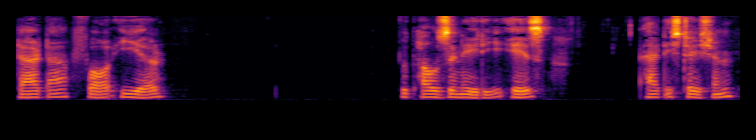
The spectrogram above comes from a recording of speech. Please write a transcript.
data for year 2080 is at station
